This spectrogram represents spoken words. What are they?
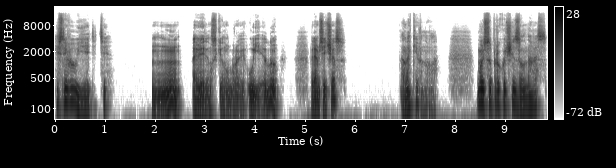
если вы уедете. — М-м, — Аверин скинул брови, — уеду? Прямо сейчас? Она кивнула. — Мой супруг очень зол на вас.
